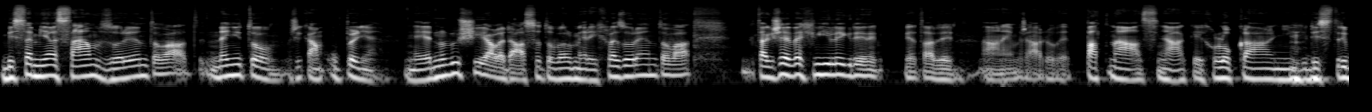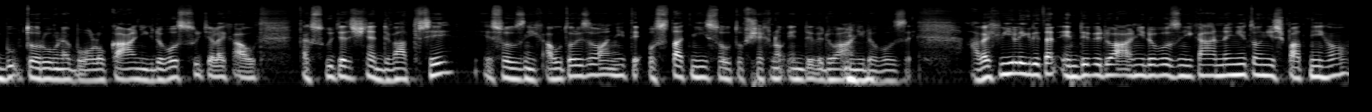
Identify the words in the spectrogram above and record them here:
by se měl sám zorientovat. Není to, říkám, úplně nejjednodušší, ale dá se to velmi rychle zorientovat. Takže ve chvíli, kdy je tady, já nevím, řádově 15 nějakých lokálních mm-hmm. distributorů nebo lokálních dovozců těch aut, tak skutečně dva, tři jsou z nich autorizovaní, ty ostatní jsou to všechno individuální mm-hmm. dovozy. A ve chvíli, kdy ten individuální dovoz vzniká, není to nic špatného,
